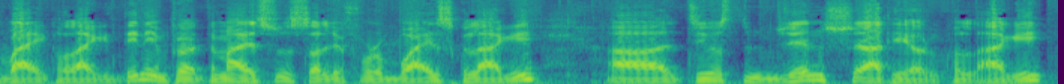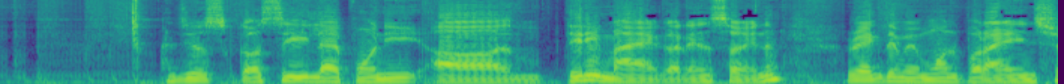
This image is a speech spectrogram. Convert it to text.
तपाईँको लागि दिने प्रतिमा स्पेसली फर बोइजको लागि जेन साथीहरूको लागि जस कसैलाई पनि धेरै माया गरिन्छ होइन र एकदमै मन पराइन्छ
